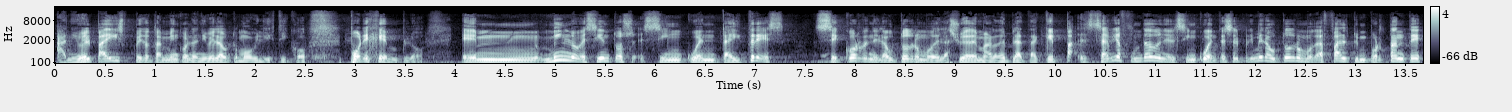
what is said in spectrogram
a nivel país, pero también con a nivel automovilístico. Por ejemplo, en 1953 se corre en el autódromo de la ciudad de Mar del Plata, que se había fundado en el 50, es el primer autódromo de asfalto importante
